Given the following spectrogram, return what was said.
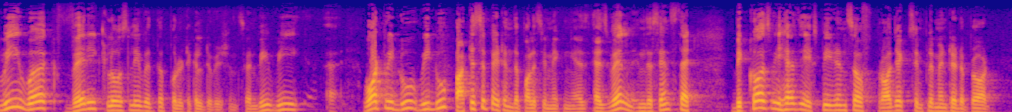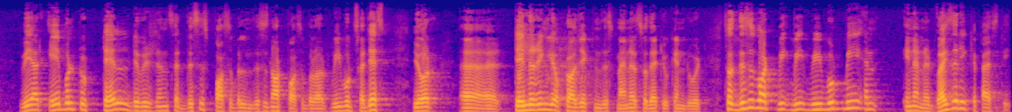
we work very closely with the political divisions and we, we uh, what we do, we do participate in the policy making as, as well in the sense that because we have the experience of projects implemented abroad, we are able to tell divisions that this is possible and this is not possible or we would suggest your uh, tailoring your project in this manner so that you can do it. So this is what we, we, we would be an, in an advisory capacity.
